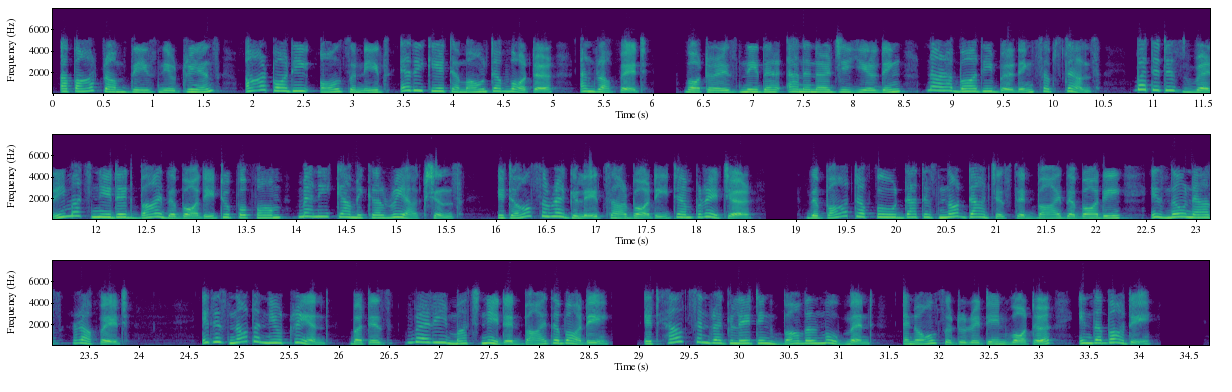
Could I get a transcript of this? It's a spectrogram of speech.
Apart from these nutrients, our body also needs adequate amount of water and roughage. Water is neither an energy-yielding nor a body-building substance, but it is very much needed by the body to perform many chemical reactions. It also regulates our body temperature. The part of food that is not digested by the body is known as roughage. It is not a nutrient but is very much needed by the body. It helps in regulating bowel movement and also to retain water in the body.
